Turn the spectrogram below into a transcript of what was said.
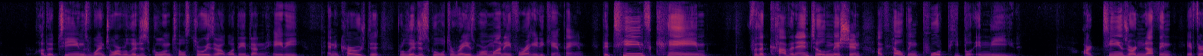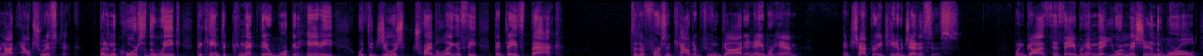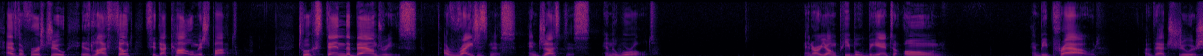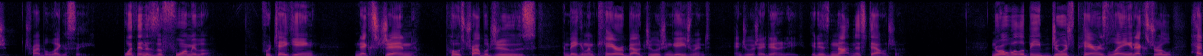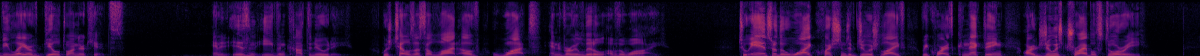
Other teens went to our religious school and told stories about what they'd done in Haiti and encouraged the religious school to raise more money for our Haiti campaign. The teens came for the covenantal mission of helping poor people in need. Our teens are nothing if they're not altruistic. But in the course of the week, they came to connect their work in Haiti with the Jewish tribal legacy that dates back to the first encounter between God and Abraham in chapter 18 of Genesis when God says to Abraham that your mission in the world as the first Jew is lasot tzedakah umishpat, to extend the boundaries of righteousness and justice in the world. And our young people began to own and be proud of that Jewish tribal legacy. What then is the formula for taking next gen post tribal Jews and making them care about Jewish engagement and Jewish identity? It is not nostalgia nor will it be Jewish parents laying an extra heavy layer of guilt on their kids. And it isn't even continuity, which tells us a lot of what and very little of the why. To answer the why questions of Jewish life requires connecting our Jewish tribal story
